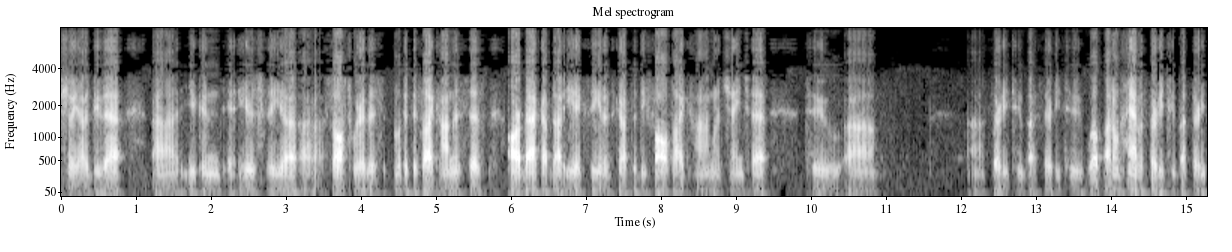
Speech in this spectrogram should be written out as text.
show you how to do that. Uh, you can, here's the uh, uh, software. This Look at this icon. This says rbackup.exe, and it's got the default icon. I'm going to change that to uh, uh, 32 by 32. Well, I don't have a 32 by 32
